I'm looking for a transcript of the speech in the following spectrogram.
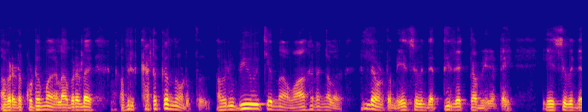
അവരുടെ കുടുംബങ്ങൾ അവരുടെ അവർ കിടക്കുന്നിടത്ത് അവരുപയോഗിക്കുന്ന വാഹനങ്ങൾ എല്ലായിടത്തും യേശുവിന്റെ തിരക്തം വീഴട്ടെ. യേശുവിന്റെ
